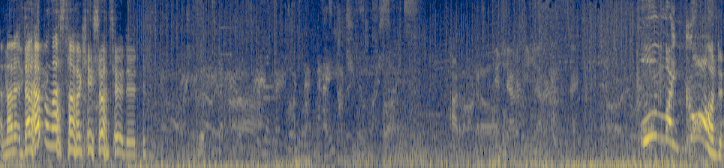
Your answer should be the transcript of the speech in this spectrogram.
And that that happened last time on King's Row too, dude. Oh my god!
